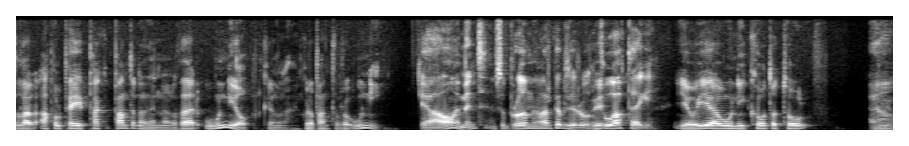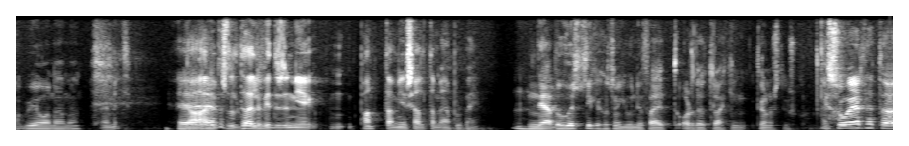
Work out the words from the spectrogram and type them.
allar Apple Pay pandana þinnar og það er Uniop greinilega, einhverja panda frá Uni. Já, ég mynd, eins og bróðum við var kapsir og þú átti það ekki. Jú, ég á Uni Kota 12 við, við vanaði með. Einmitt. Eh, Já, það er þetta svolítið þægileg fítur sem ég panta mjög sjaldan með Apple Pay neða þú vilt líka eitthvað svona unified order tracking þjónustu sko. En svo er þetta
